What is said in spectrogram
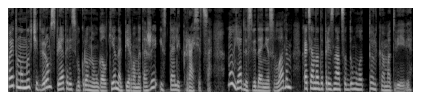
Поэтому мы вчетвером спрятались в укромном уголке на первом этаже и стали краситься. Ну, я для свидания с Владом, хотя, надо признаться, думала только о Матвееве.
